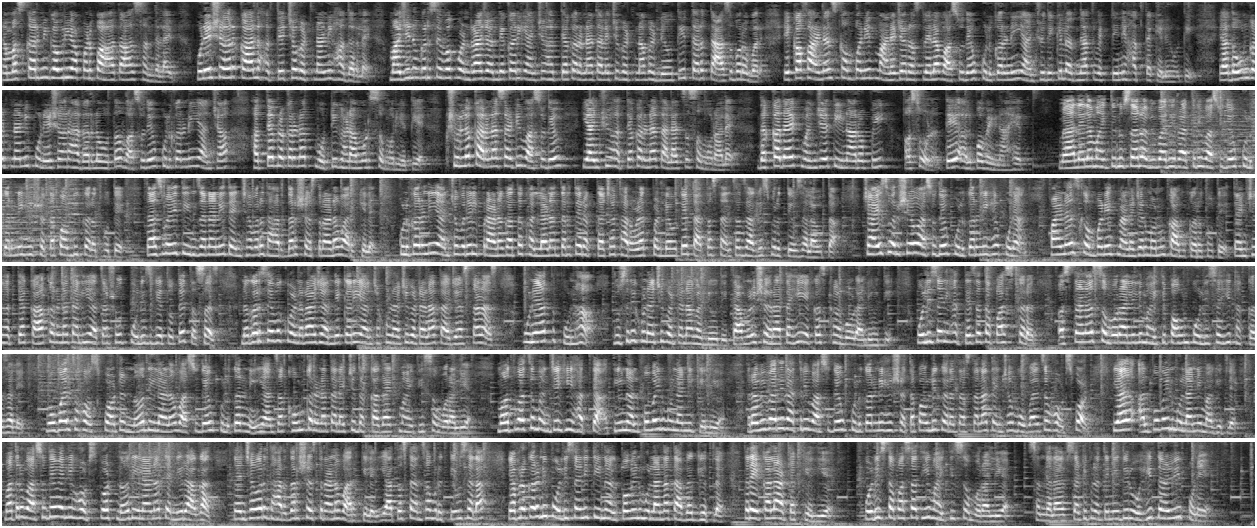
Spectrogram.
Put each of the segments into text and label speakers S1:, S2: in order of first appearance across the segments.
S1: नमस्कार मी गौरी. आपण पाहत आहात संध्या लाईव्ह. पुणे शहर काल हत्येच्या घटनांनी हादरलंय. माजी नगरसेवक वनराज आंदेकर यांची हत्या करण्यात आल्याची घटना घडली होती तर त्याचबरोबर एका फायनान्स कंपनीत मॅनेजर असलेल्या वासुदेव कुलकर्णी यांची देखील अज्ञात व्यक्तीने हत्या केली होती. या दोन घटनांनी पुणे शहर हादरलं होतं. वासुदेव कुलकर्णी यांच्या हत्या प्रकरणात मोठी घडामोड समोर येते क्षुल्लक कारणासाठी वासुदेव यांची हत्या करण्यात आल्याचं समोर आलंय. धक्कादायक म्हणजे तीन आरोपी असून ते अल्पवयीन आहेत. मिळालेल्या माहितीनुसार रविवारी रात्री वासुदेव कुलकर्णी हे शतपावली करत होते. त्याचवेळी तीन जणांनी त्यांच्यावर धारदार शस्त्रानं वार केले. कुलकर्णी यांच्यावरील प्राणघातक हल्ल्यानंतर ते रक्ताच्या थारोळ्यात पडले होते त्यातच त्यांचा जागीच मृत्यू झाला होता. चाळीस वर्षीय वासुदेव कुलकर्णी हे पुण्यात फायनान्स कंपनीत मॅनेजर म्हणून काम करत होते. त्यांची हत्या का करण्यात आली याचा शोध पोलीस घेत होते तसंच नगरसेवक वनराज आंदेकरी यांच्या खुनाची घटना ताजी असतानाच पुण्यात पुन्हा दुसरी खुनाची घटना घडली होती. त्यामुळे शहरातही एकच खळबळ आली होती. पोलिसांनी हत्येचा तपास करत असताना समोर आलेली माहिती पाहून पोलीसही थक्क झाले. मोबाईलचा हॉटस्पॉट न दिल्यानं वासुदेव कुलकर्णी यांचा खून करण्यात आल्याची धक्कादायक माहिती समोर आली आहे. महत्वाचं म्हणजे ही हत्या तीन अल्पवयीन मुलांनी केली आहे. रविवारी रात्री वासुदेव कुलकर्णी हे शतपावली करत असताना त्यांच्या मोबाईलचं हॉटस्पॉट या अल्पवयीन मुलांनी मागितले. मात्र वासुदेव यांनी हॉटस्पॉट न दिल्यानं त्यांनी रागात त्यांच्यावर धारदार शस्त्रानं वार केले. यातच त्यांचा मृत्यू झाला. या प्रकरणी पोलिसांनी तीन अल्पवयीन मुलांना ताब्यात घेतलंय तर एकाला अटक केली आहे. पोलीस तपासात ही माहिती समोर आली आहे. संध्या लाईव्हसाठी प्रतिनिधी रोहित दळवी पुणे.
